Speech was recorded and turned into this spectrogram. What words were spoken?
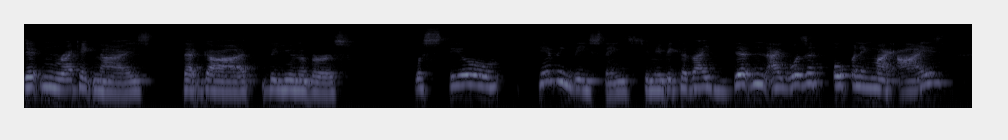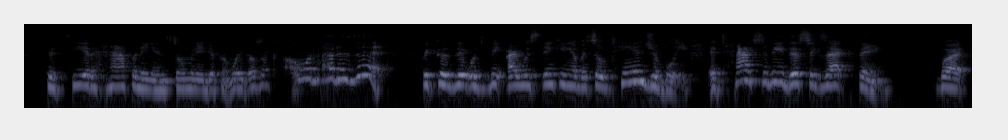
didn't recognize that God, the universe, was still giving these things to me because I didn't, I wasn't opening my eyes to see it happening in so many different ways. I was like, oh, well, that is it. Because it was, be, I was thinking of it so tangibly. It has to be this exact thing. But,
